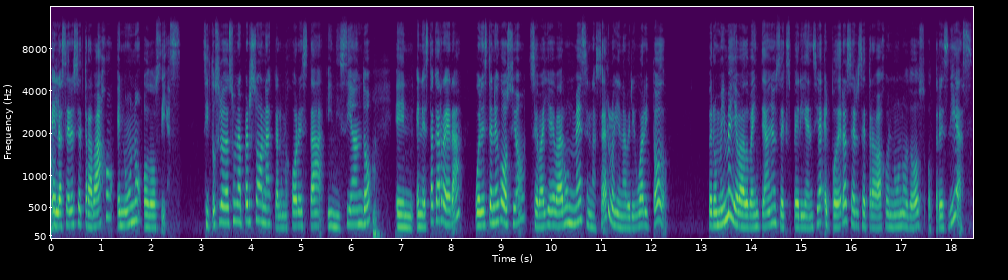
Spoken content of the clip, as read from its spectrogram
el hacer ese trabajo en uno o dos días. Si tú se lo das a una persona que a lo mejor está iniciando, en, en esta carrera o en este negocio se va a llevar un mes en hacerlo y en averiguar y todo. Pero a mí me ha llevado 20 años de experiencia el poder hacer ese trabajo en uno, dos o tres días.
